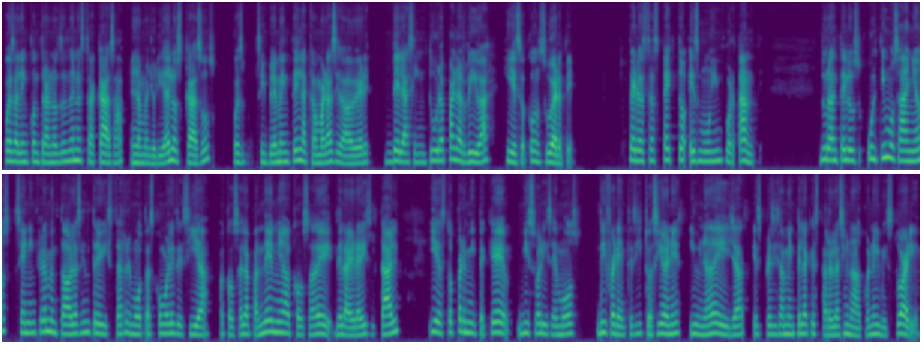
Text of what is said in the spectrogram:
pues al encontrarnos desde nuestra casa, en la mayoría de los casos, pues simplemente en la cámara se va a ver de la cintura para arriba y eso con suerte. Pero este aspecto es muy importante. Durante los últimos años se han incrementado las entrevistas remotas, como les decía, a causa de la pandemia, a causa de la era digital, y esto permite que visualicemos diferentes situaciones y una de ellas es precisamente la que está relacionada con el vestuario.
